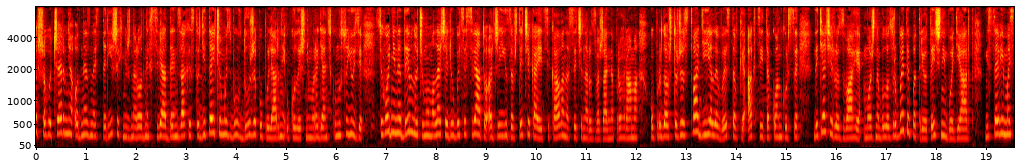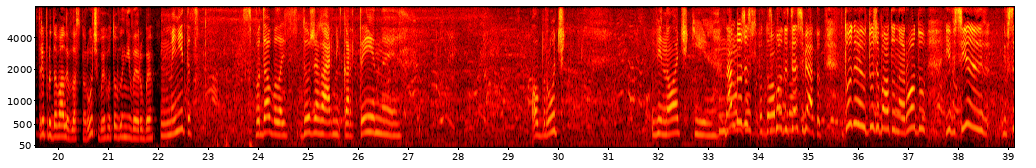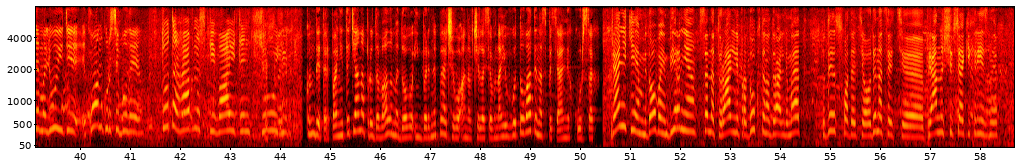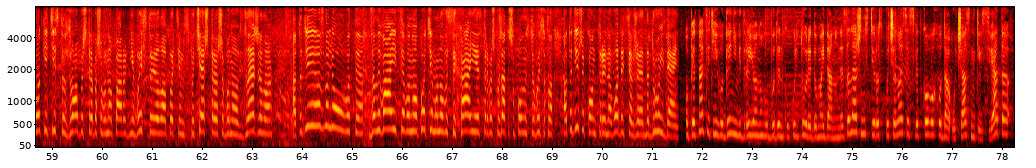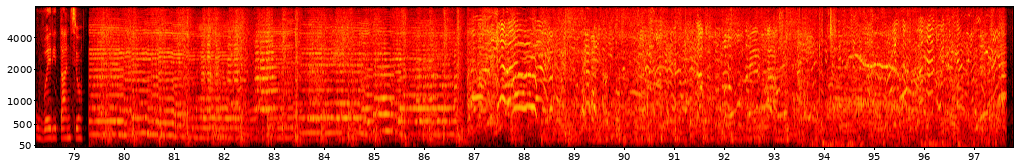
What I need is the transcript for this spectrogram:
1 червня одне з найстаріших міжнародних свят. День захисту дітей чомусь був дуже популярний у колишньому радянському союзі. Сьогодні не дивно, чому малеча любить це свято, адже їх завжди чекає цікава насичена розважальна програма. Упродовж торжества діяли виставки, акції та конкурси, дитячі розваги. Можна було зробити патріотичний боді-арт. Місцеві майстри продавали власноруч виготовлені вироби. Мені тут сподобались дуже гарні картини, обруч, віночки. Нам дуже сподобається свято. Тут е, дуже багато народу, і всі і все малюють, і конкурси були. Тут гарно співають, танцюють. Кондитер пані Тетяна продавала медово-імбирне печиво, а навчилася вона його готувати на спеціальних курсах. Пряники, медово імбірні, все натуральні продукти, натуральний мед. Туди сходить 11 е, прянощів всяких різних. Поки тісто зробиш, треба, щоб воно пару днів вистояло, потім спечеш, треба, щоб воно відлежало. А тоді розмальовувати. Заливається воно, потім воно висихає, треба ж пождати, щоб повністю висохло. А тоді вже контури наводяться вже на другий день. О 15-й годині від районного будинку культури до Майдану Незалежності розпочалася святкова хода учасників свята у вирі танцю.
